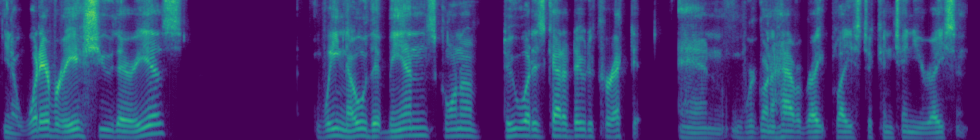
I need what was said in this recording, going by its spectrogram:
you know, whatever issue there is, we know that Ben's going to do what he's got to do to correct it. And we're going to have a great place to continue racing.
